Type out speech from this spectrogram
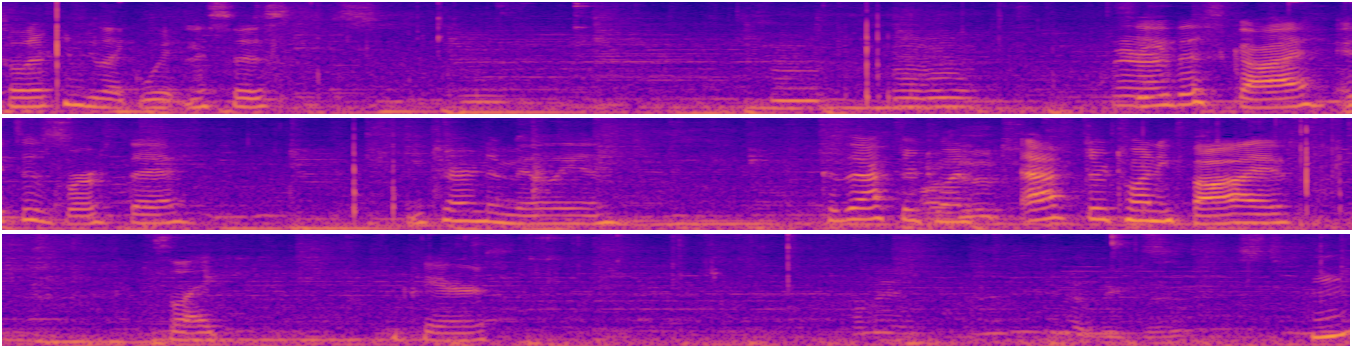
So there can be like witnesses. See this guy? It's his birthday. He turned a million. Cause after twenty, after twenty five, it's like, who cares? I mean, no. Hmm?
